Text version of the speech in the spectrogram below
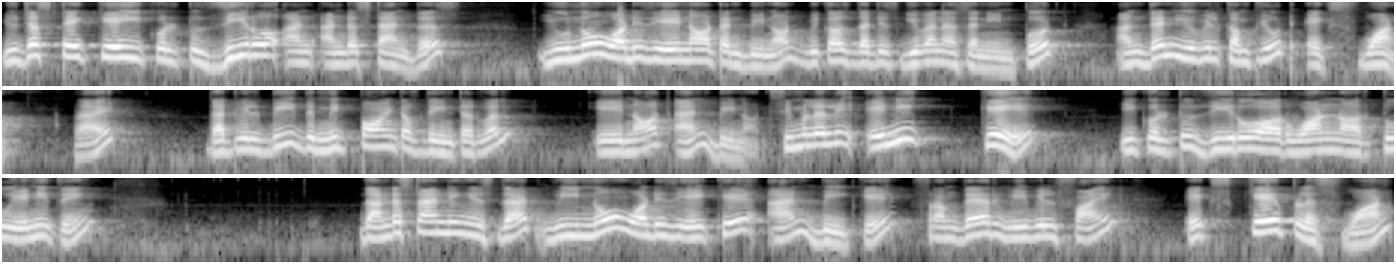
You just take k equal to 0 and understand this. You know what is a naught and b naught because that is given as an input and then you will compute x 1 right. That will be the midpoint of the interval a naught and b naught. Similarly, any k equal to 0 or 1 or 2 anything the understanding is that we know what is a k and b k from there we will find x k plus 1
